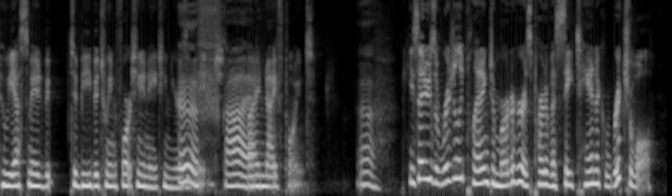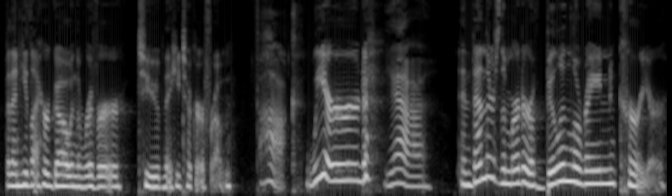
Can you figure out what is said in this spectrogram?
who he estimated be- to be between 14 and 18 years Ugh, of age, God. by knife point. Ugh. He said he was originally planning to murder her as part of a satanic ritual, but then he let her go in the river tube that he took her from. Fuck. Weird. Yeah. And then there's the murder of Bill and Lorraine Currier.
